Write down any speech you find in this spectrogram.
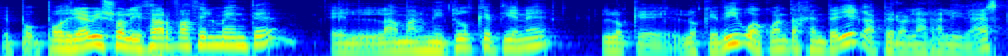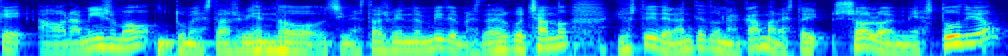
eh, podría visualizar fácilmente la magnitud que tiene lo que, lo que digo, a cuánta gente llega, pero la realidad es que ahora mismo tú me estás viendo, si me estás viendo en vídeo, me estás escuchando, yo estoy delante de una cámara, estoy solo en mi estudio,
